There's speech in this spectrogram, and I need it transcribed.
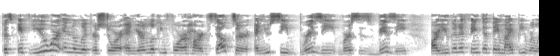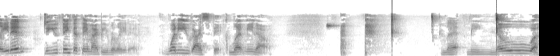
Because if you were in the liquor store and you're looking for a hard seltzer and you see Brizzy versus Vizzy, are you going to think that they might be related? Do you think that they might be related? What do you guys think? Let me know. Let me know.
